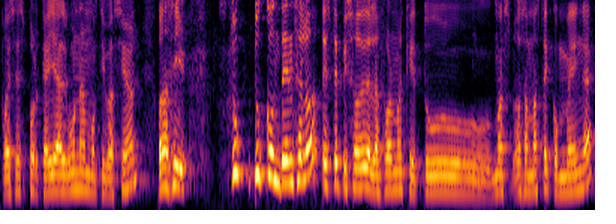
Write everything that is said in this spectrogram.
pues es porque hay alguna motivación. O sea, sí, Tú, tú condénsalo, este episodio, de la forma que tú más, o sea, más te convenga.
